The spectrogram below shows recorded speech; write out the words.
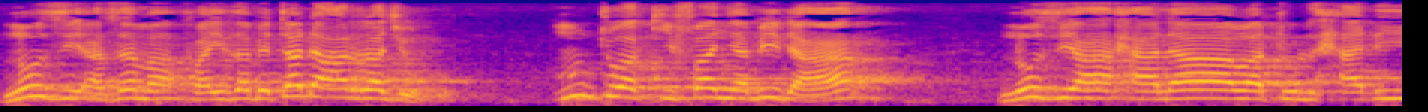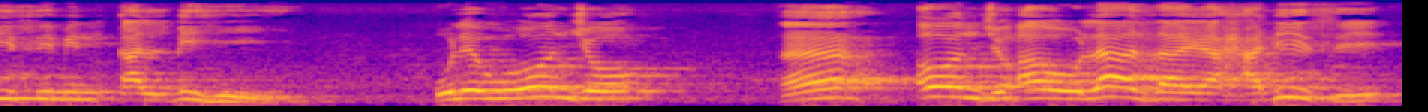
nuzi asema fa idha bitada ar-rajul mtu akifanya bid'a nuzia halawatul hadithi min qalbihi ule uonjo eh, onjo au ladha ya hadithi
